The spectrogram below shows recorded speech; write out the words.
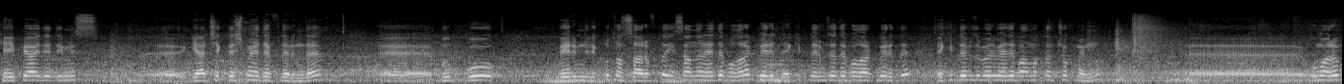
KPI dediğimiz e, gerçekleşme hedeflerinde e, bu, bu verimlilik, bu tasarrufta insanlara hedef olarak verildi. Ekiplerimize hedef olarak verildi. Ekiplerimize böyle bir hedef almaktan çok memnun. Ee, umarım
